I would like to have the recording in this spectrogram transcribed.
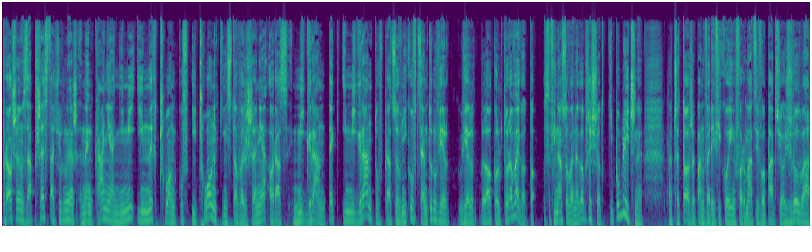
proszę zaprzestać również nękania nimi innych członków i członkiń stowarzyszenia oraz migrantek i migrantów, pracowników Centrum Wielokulturowego, to finansowanego przez środki publiczne. Znaczy to, że pan weryfikuje informacje w oparciu o źródła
